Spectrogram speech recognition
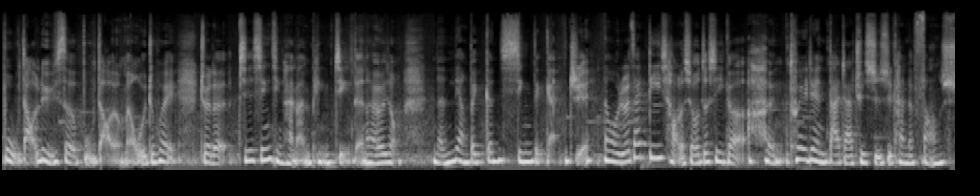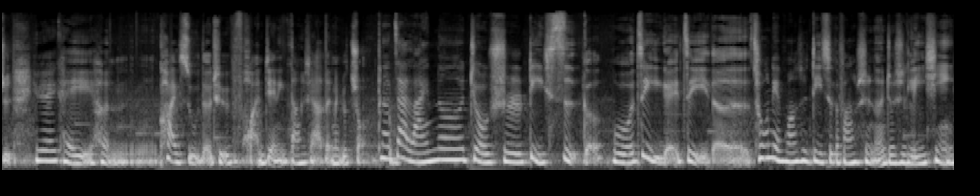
步道、绿色步道有没有？我就会觉得其实心情还蛮平静的，然后有一种能量被更新的感觉。那我觉得在低潮的时候，这是一个很推荐大家去试试看的方式，因为可以很快速的去缓解你当下的那个状态。那再来呢，就是第四个，我自己给自己的充电方式。第四个方式呢，就是离线一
